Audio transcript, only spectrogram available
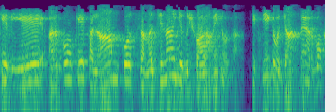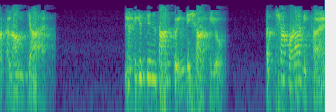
کے لیے عربوں کے کلام کو سمجھنا یہ دشوار نہیں ہوتا۔ اس لیے کہ وہ جانتے ہیں عربوں کا کلام کیا ہے۔ جیسے کسی انسان کو انگلش آتی ہو اچھا پڑھا لکھا ہے،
